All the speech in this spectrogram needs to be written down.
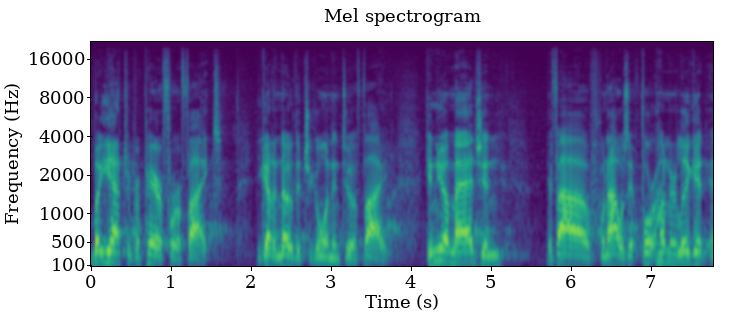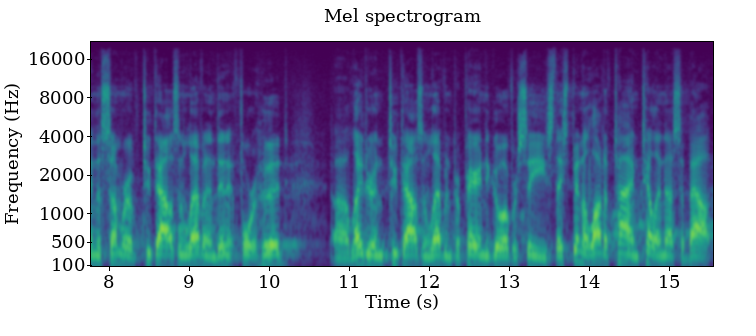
but you have to prepare for a fight. You got to know that you're going into a fight. Can you imagine if I, when I was at Fort Hunter Liggett in the summer of 2011 and then at Fort Hood uh, later in 2011 preparing to go overseas, they spent a lot of time telling us about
